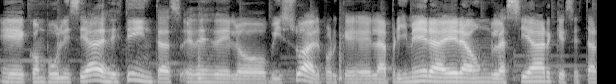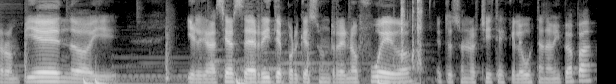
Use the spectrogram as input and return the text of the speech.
eh, con publicidades distintas, eh, desde lo visual, porque la primera era un glaciar que se está rompiendo y, y el glaciar se derrite porque es un Renault Fuego. Estos son los chistes que le gustan a mi papá.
